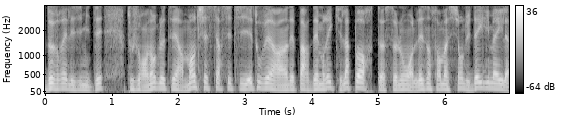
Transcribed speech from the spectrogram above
devrait les imiter. Toujours en Angleterre, Manchester City est ouvert à un départ d'Emeric Laporte selon les informations du Daily Mail.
